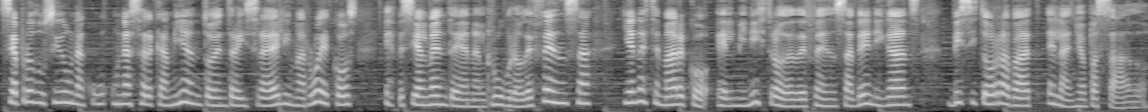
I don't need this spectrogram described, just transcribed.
se ha producido un acercamiento entre Israel y Marruecos, especialmente en el rubro defensa, y en este marco el ministro de Defensa Benny Gantz visitó Rabat el año pasado.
